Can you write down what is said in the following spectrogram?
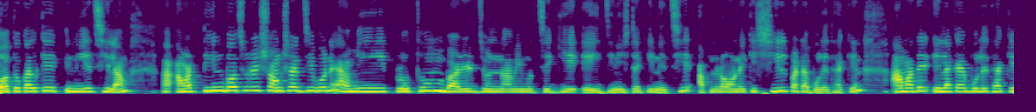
গতকালকে নিয়েছিলাম। আমার তিন বছরের সংসার জীবনে আমি প্রথমবারের জন্য আমি হচ্ছে গিয়ে এই জিনিসটা কিনেছি। আপনারা অনেকে শিলপাটা বলে থাকেন, আমাদের এলাকায় বলে থাকে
